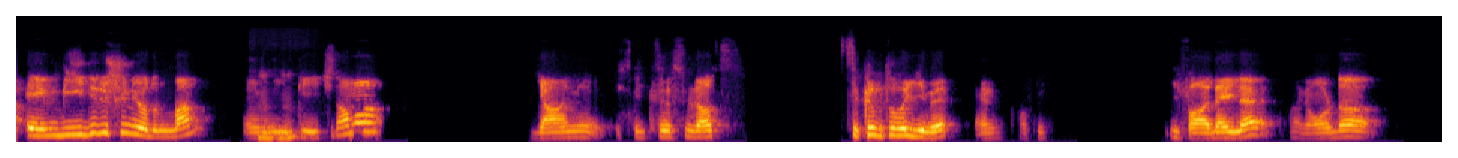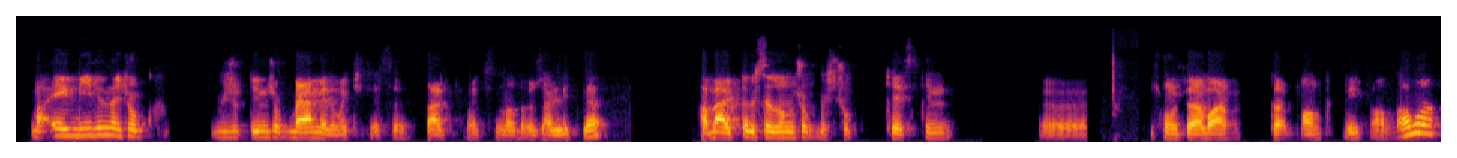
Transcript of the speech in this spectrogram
Embiid'i düşünüyordum ben MVP için ama yani Sixers biraz sıkıntılı gibi en hafif ifadeyle hani orada ben Embiid'in de çok vücut dilini çok beğenmedim açıkçası. Celtics maçında da özellikle. Ha belki de bir sezonun çok çok keskin e, sonuçlara varmak da mantıklı değil şu anda ama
